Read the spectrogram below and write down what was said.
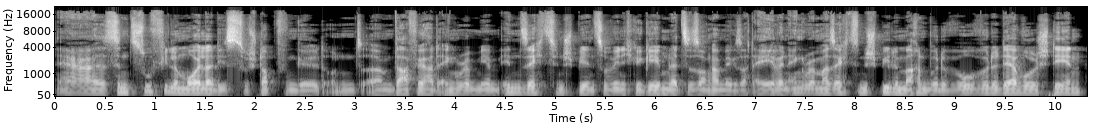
ja, es sind zu viele Mäuler, die es zu stopfen gilt. Und ähm, dafür hat Engram mir in 16 Spielen zu wenig gegeben. Letzte Saison haben wir gesagt, ey, wenn Engram mal 16 Spiele machen würde, wo würde der wohl stehen?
